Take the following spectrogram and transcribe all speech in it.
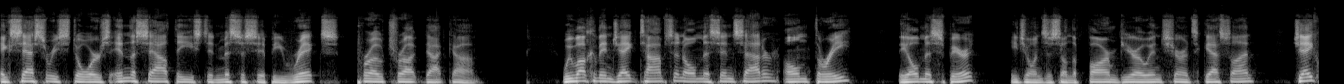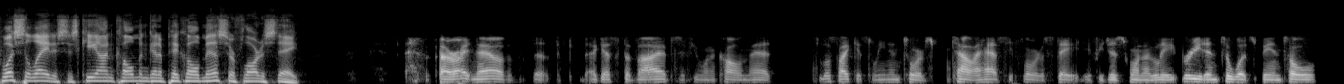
accessory stores in the Southeast in Mississippi. RicksProTruck.com. We welcome in Jake Thompson, Ole Miss Insider, on three, the Ole Miss Spirit. He joins us on the Farm Bureau Insurance guest line. Jake, what's the latest? Is Keon Coleman going to pick Ole Miss or Florida State? Uh, right now, the, the, I guess the vibes, if you want to call them that, looks like it's leaning towards Tallahassee, Florida State. If you just want to read into what's being told,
